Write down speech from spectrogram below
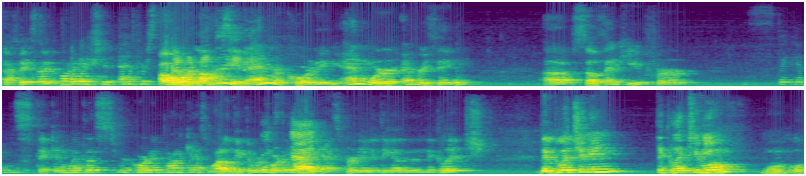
I fixed it. No one should ever say Oh, No we're one to live see and recording, and we're everything. Uh, so thank you for Sticking. sticking with us. Recorded podcast. Well, I don't think the recorded guys. podcast heard anything other than the glitch, the glitching, The if glitch you will. We'll, we'll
